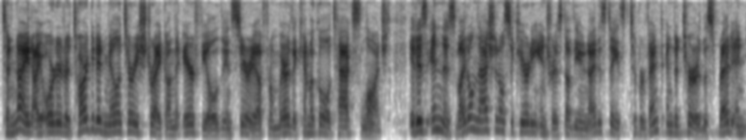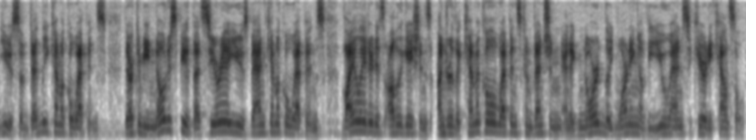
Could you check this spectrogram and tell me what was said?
Tonight, I ordered a targeted military strike on the airfield in Syria from where the chemical attacks launched. It is in this vital national security interest of the United States to prevent and deter the spread and use of deadly chemical weapons. There can be no dispute that Syria used banned chemical weapons, violated its obligations under the Chemical Weapons Convention, and ignored the warning of the UN Security Council.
